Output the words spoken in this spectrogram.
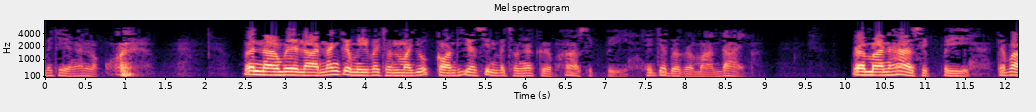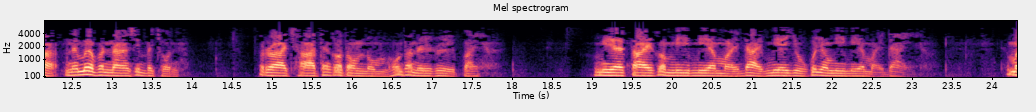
ไม่ใช่อย่างนั้นหรอกพระนางเวลานั้นก็มีพระชนมายุก่อนที่จะสิ้นพระชนก็เกือบห้าสิบปีเห็นจะโดยประมาณได้ ประมาณห้าสิบปี แต่ว่าในเมื่อพระนางสิ้นพระชนราชาท่านก็ต้องหนุ่มของท่านเรื่อยๆไป เมียตายก็มีเมียใหม่ได้ เมียอยู่ก็ยังมีเมียใหม่ได้ทำไม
